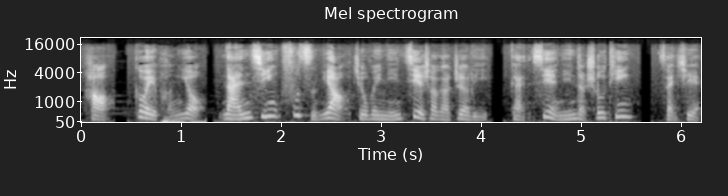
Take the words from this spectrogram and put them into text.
好。各位朋友，南京夫子庙就为您介绍到这里，感谢您的收听，再见。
